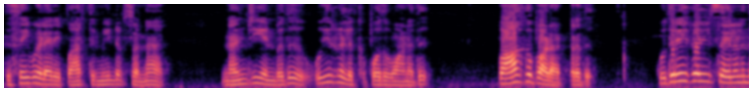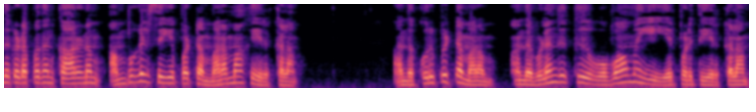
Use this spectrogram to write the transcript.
திசைவேளரை பார்த்து மீண்டும் சொன்னார் நஞ்சு என்பது உயிர்களுக்கு பொதுவானது. பாகுபாடற்றது. குதிரைகள் செயலிழந்து கிடப்பதன் காரணம் அம்புகள் செய்யப்பட்ட மரமாக இருக்கலாம். அந்த குறிப்பிட்ட மரம் அந்த விலங்குக்கு ஒவ்வாமையை ஏற்படுத்தியிருக்கலாம்.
